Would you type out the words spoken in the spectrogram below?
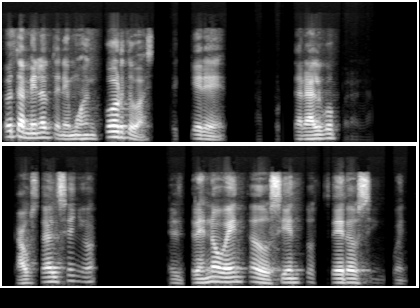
Pero también lo tenemos en Córdoba. Si usted quiere aportar algo para la causa del Señor, el 390-200-059. Es en Córdoba.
